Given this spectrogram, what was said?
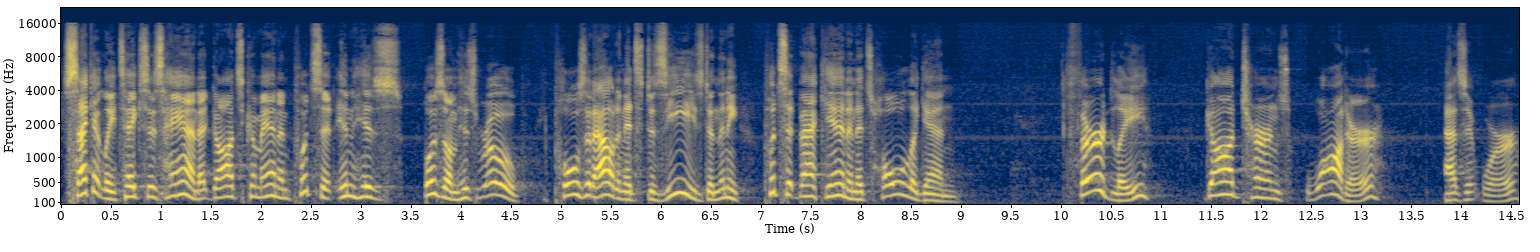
secondly, takes his hand at God's command and puts it in his bosom, his robe. He pulls it out, and it's diseased, and then he puts it back in, and it's whole again. Thirdly, God turns water, as it were,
